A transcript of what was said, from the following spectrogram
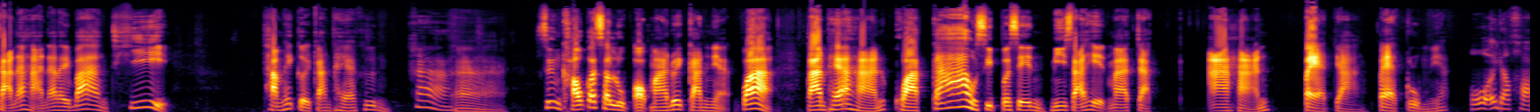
สารอาหารอะไรบ้างที่ทำให้เกิดการแพ้ขึ้นค่ะอ่าซึ่งเขาก็สรุปออกมาด้วยกันเนี่ยว่าการแพ้อาหารกว่า 90%มีสาเหตุมาจากอาหาร 8 อย่าง 8 กลุ่มเนี้ย โอ้ยเดี๋ยวขอ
